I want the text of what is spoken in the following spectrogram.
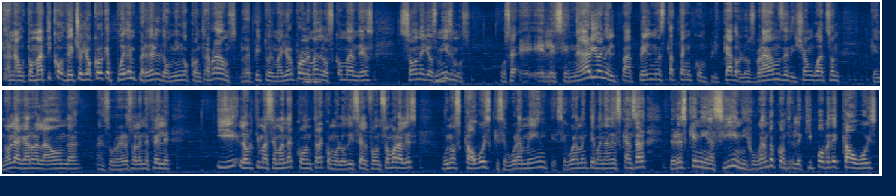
tan automático. De hecho, yo creo que pueden perder el domingo contra Browns. Repito, el mayor problema de los Commanders son ellos mismos. O sea, e, el escenario en el papel no está tan complicado. Los Browns de Deshaun Watson, que no le agarra la onda en su regreso a la NFL, y la última semana contra, como lo dice Alfonso Morales, unos Cowboys que seguramente, seguramente van a descansar, pero es que ni así, ni jugando contra el equipo B de Cowboys,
